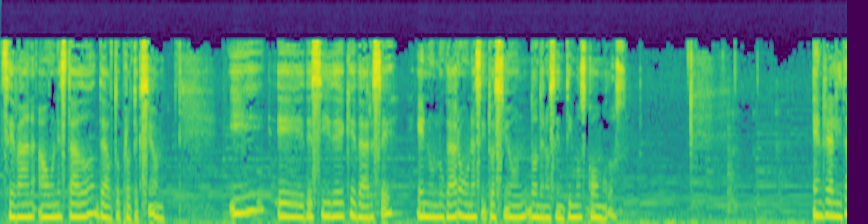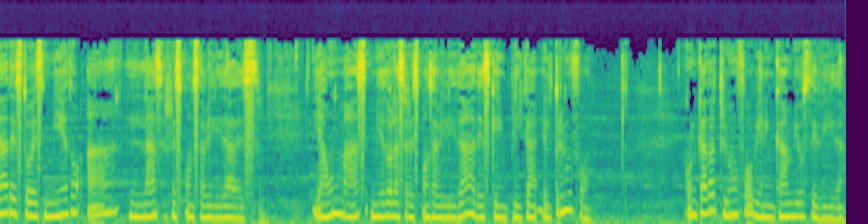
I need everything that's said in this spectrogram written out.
se van a un estado de autoprotección y eh, decide quedarse en un lugar o una situación donde nos sentimos cómodos. En realidad esto es miedo a las responsabilidades y aún más miedo a las responsabilidades que implica el triunfo. Con cada triunfo vienen cambios de vida,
